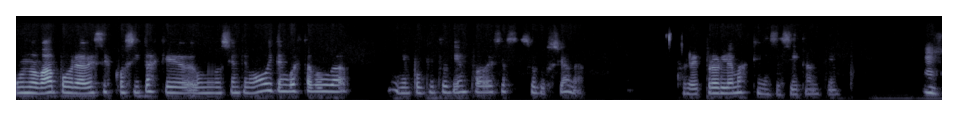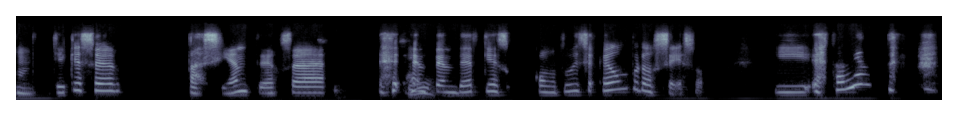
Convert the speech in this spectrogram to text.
uno va por a veces cositas que uno siente, hoy tengo esta duda, y en poquito tiempo a veces se soluciona. Pero hay problemas que necesitan tiempo. Y hay que ser paciente, o sea, entender que es, como tú dices, es un proceso. Y está bien,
